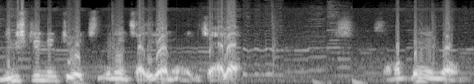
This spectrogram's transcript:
మినిస్ట్రీ నుంచి వచ్చింది నేను చదివాను. అది చాలా సమర్థనీయంగా ఉంది.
